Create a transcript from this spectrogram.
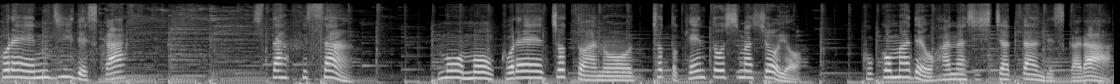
これ NG ですか？スタッフさん。もうもうこれちょっとあのちょっと検討しましょうよ。ここまでお話ししちゃったんですから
